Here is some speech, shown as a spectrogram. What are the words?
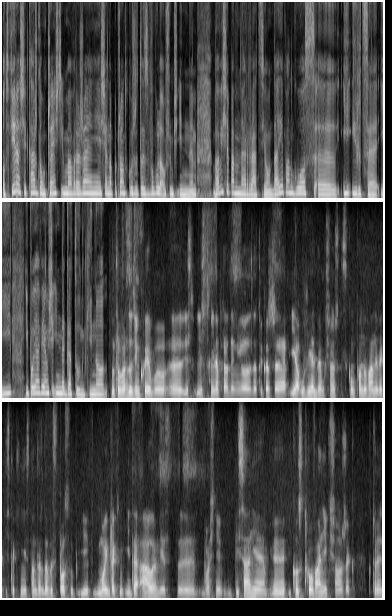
Otwiera się każdą część i ma wrażenie się na początku, że to jest w ogóle o czymś innym. Bawi się pan narracją, daje pan głos e, i Irce, i, i pojawiają się inne gatunki. No, No to bardzo dziękuję, bo e, jest, jest mi naprawdę miło, dlatego że ja uwielbiam książki skomponowane w jakiś taki niestandardowy sposób i moim takim ideałem jest e, właśnie pisanie i konstruowanie książek, które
